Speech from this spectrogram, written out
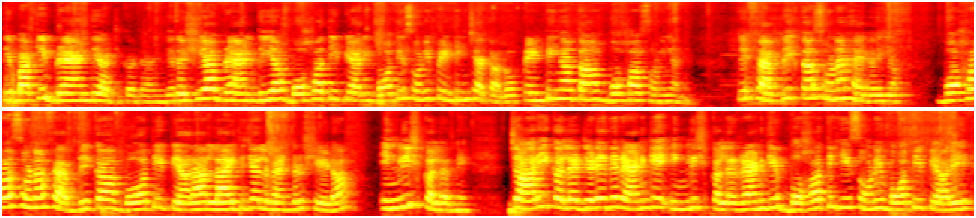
ਤੇ ਬਾਕੀ ਬ੍ਰਾਂਡ ਦੇ ਆਰਟੀਕਲ ਆਣਗੇ ਰਸ਼ੀਆ ਬ੍ਰਾਂਡ ਦੀ ਆ, ਬਹੁਤ ਹੀ ਪਿਆਰੀ, ਬਹੁਤ ਹੀ ਸੋਹਣੀ ਪ੍ਰਿੰਟਿੰਗ ਚੈੱਕ ਕਰ ਲਓ। ਪ੍ਰਿੰਟਿੰਗਾਂ ਤਾਂ ਬਹੁਤ ਸੋਹਣੀਆਂ ਨੇ। ਤੇ ਫੈਬਰਿਕ ਤਾਂ ਸੋਹਣਾ ਹੈਗਾ ਹੀ ਆ। ਬਹੁਤ ਸੋਹਣਾ ਫੈਬਰਿਕ ਆ, ਬਹੁਤ ਹੀ ਪਿਆਰਾ ਲਾਈਟ ਜਿਹਾ ਲਵੈਂਡਰ ਸ਼ੇਡ ਆ। ਇੰਗਲਿਸ਼ ਕਲਰ ਨੇ। ਚਾਰ ਹੀ ਕਲਰ ਜਿਹੜੇ ਇਹਦੇ ਰਹਿਣਗੇ ਇੰਗਲਿਸ਼ ਕਲਰ ਰਹਿਣਗੇ। ਬਹੁਤ ਹੀ ਸੋਹਣੇ, ਬਹੁਤ ਹੀ ਪਿਆਰੇ।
